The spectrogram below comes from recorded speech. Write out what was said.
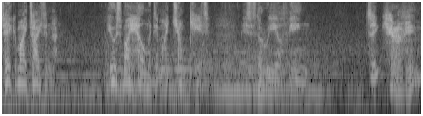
take my Titan. Use my helmet and my jump kit. This is the real thing. Take care of him.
